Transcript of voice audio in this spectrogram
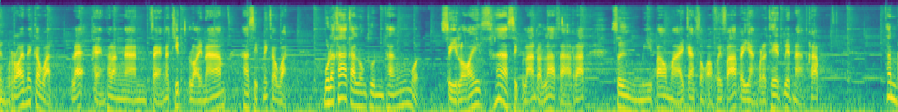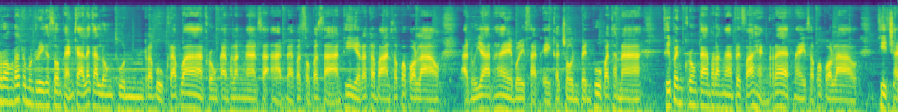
100 เมกะวัตต์ และแผงพลังงานแสงอาทิตย์ลอยน้ำ 50 เมกะวัตต์ มูลค่าการลงทุนทั้งหมด 450 ล้านดอลลาร์สหรัฐ ซึ่งมีเป้าหมายการส่งออกไฟฟ้าไปยังประเทศเวียดนามครับ ท่านรองรัฐมนตรีกระทรวงแผนการและการลงทุนระบุครับว่า โครงการพลังงานสะอาดแบบผสมผสานที่รัฐบาลสปปลาว อนุญาตให้บริษัทเอกชนเป็นผู้พัฒนา ถือเป็นโครงการพลังงานไฟฟ้าแห่งแรกในสปปลาว ที่ใช้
